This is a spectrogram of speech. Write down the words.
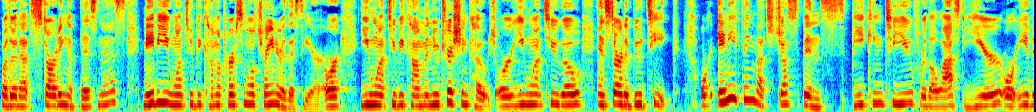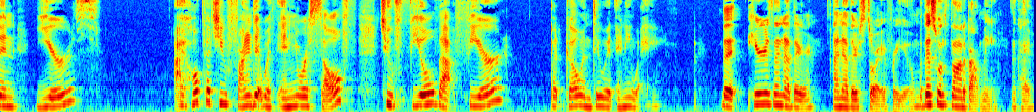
whether that's starting a business. Maybe you want to become a personal trainer this year, or you want to become a nutrition coach, or you want to go and start a boutique, or anything that's just been speaking to you for the last year or even years. I hope that you find it within yourself to feel that fear, but go and do it anyway. But here's another another story for you. But this one's not about me, okay?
